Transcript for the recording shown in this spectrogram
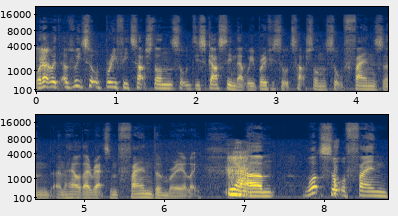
Well, as we sort of briefly touched on, sort of discussing that, we briefly sort of touched on sort of fans and, and how they react and fandom, really. Yeah. Um, what sort of fan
